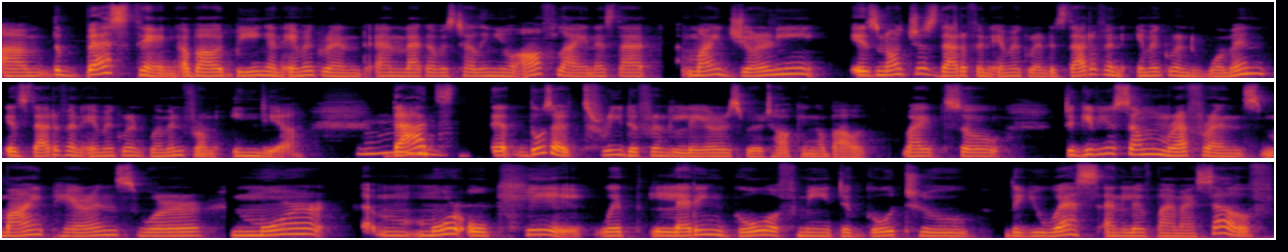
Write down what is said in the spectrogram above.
um, the best thing about being an immigrant and like i was telling you offline is that my journey is not just that of an immigrant it's that of an immigrant woman it's that of an immigrant woman from india. Mm. that's that, those are three different layers we're talking about right? So to give you some reference my parents were more more okay with letting go of me to go to the US and live by myself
